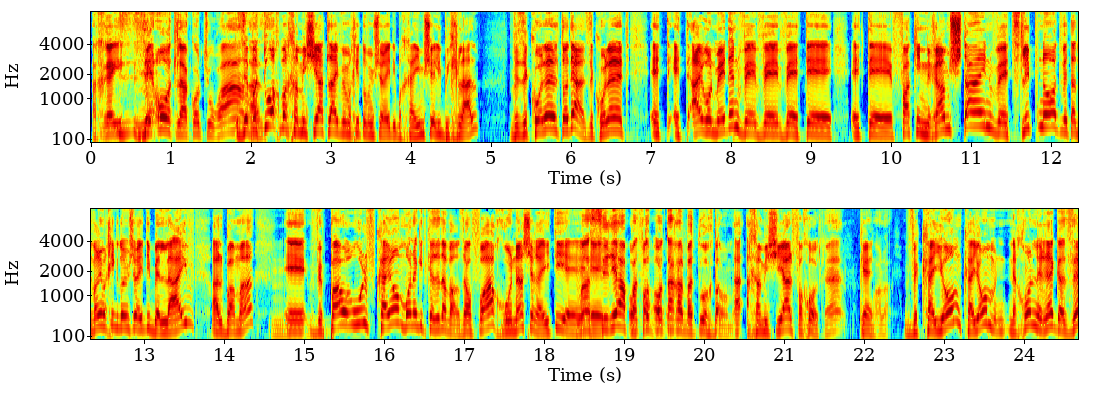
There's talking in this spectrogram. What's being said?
אחרי זה- מאות להקות שהוא ראה, זה אז- בטוח בחמישיית לייבים הכי טובים שראיתי בחיים שלי בכלל. וזה כולל, אתה יודע, זה כולל את, את, את Iron Maiden ו- ו- ואת אה, את, אה, fucking Rammstein ואת Slipknot ואת הדברים הכי גדולים שראיתי בלייב על במה. אה, ו Powerwolf כיום, בוא נגיד כזה דבר, זו ההופעה האחרונה שראיתי. אה, מהעשירייה אה, הפת- הופעה- פותח על בטוח, אתה אומר. החמישייה לפחות. כן? כן. וכיום, כיום, נכון לרגע זה,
